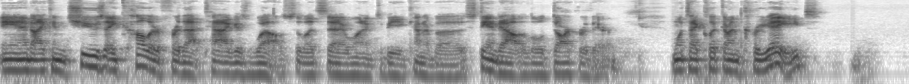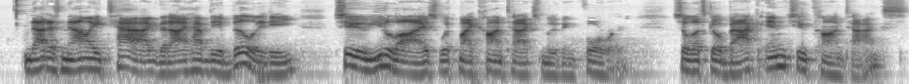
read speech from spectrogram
And I can choose a color for that tag as well. So let's say I want it to be kind of a stand out a little darker there. Once I click on create, that is now a tag that I have the ability to utilize with my contacts moving forward. So let's go back into contacts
